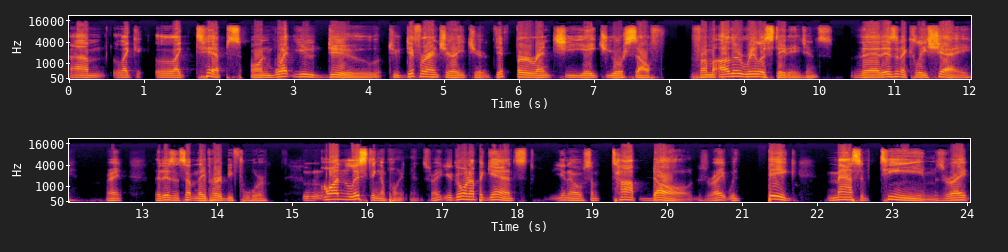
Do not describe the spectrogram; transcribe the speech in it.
um, like like tips on what you do to differentiate your differentiate yourself from other real estate agents. That isn't a cliche right? That isn't something they've heard before. Mm-hmm. on listing appointments right? You're going up against you know some top dogs right? With big massive teams right?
